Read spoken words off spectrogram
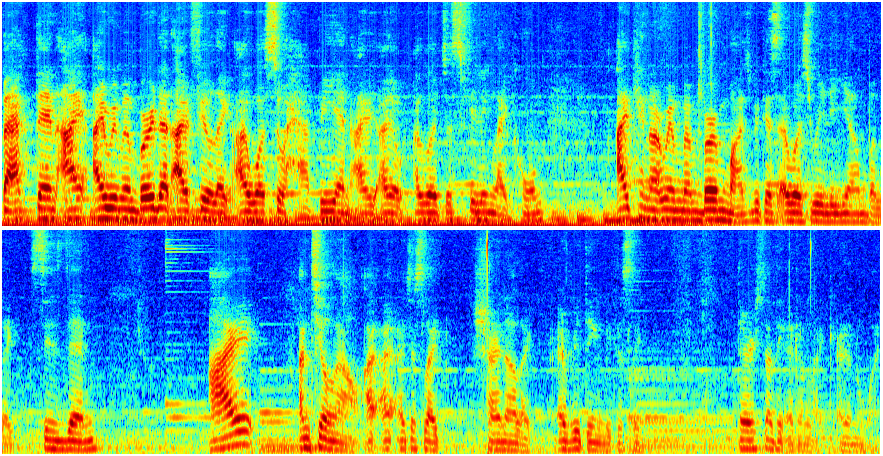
back then I, I remember that I feel like I was so happy and I, I, I was just feeling like home. I cannot remember much because I was really young, but like since then, I until now I, I, I just like China like everything because like there's nothing I don't like. I don't know why.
